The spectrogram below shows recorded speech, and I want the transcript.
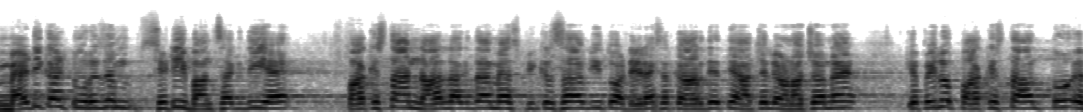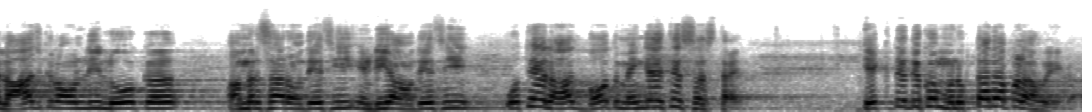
ਮੈਡੀਕਲ ਟੂਰਿਜ਼ਮ ਸਿਟੀ ਬਣ ਸਕਦੀ ਹੈ। ਪਾਕਿਸਤਾਨ ਨਾਲ ਲੱਗਦਾ, ਮੈਂ ਸਪੀਕਰ ਸਾਹਿਬ ਜੀ ਤੁਹਾਡੇ ਰਾਹੀਂ ਸਰਕਾਰ ਦੇ ਧਿਆਨ 'ਚ ਲਿਆਉਣਾ ਚਾਹੁੰਦਾ ਕਿ ਪਹਿਲਾਂ ਪਾਕਿਸਤਾਨ ਤੋਂ ਇਲਾਜ ਕਰਾਉਣ ਲਈ ਲੋਕ ਅੰਮ੍ਰਿਤਸਰ ਆਉਂਦੇ ਸੀ, ਇੰਡੀਆ ਆਉਂਦੇ ਸੀ, ਉੱਥੇ ਇਲਾਜ ਬਹੁਤ ਮਹਿੰਗਾ, ਇੱਥੇ ਸਸਤਾ ਹੈ। ਇੱਕ ਤੇ ਦੇਖੋ, ਮਨੁੱਖਤਾ ਦਾ ਭਲਾ ਹੋਏਗਾ।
